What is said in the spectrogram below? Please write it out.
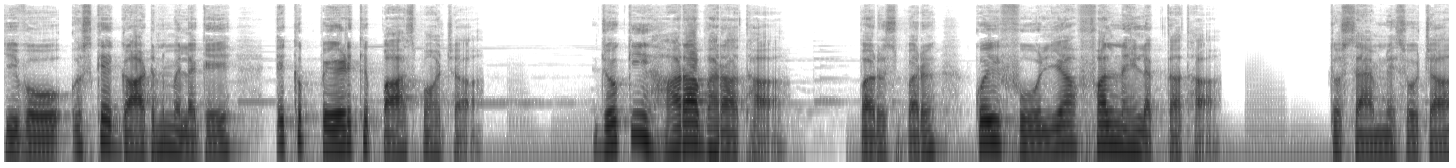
कि वो उसके गार्डन में लगे एक पेड़ के पास पहुँचा, जो कि हरा भरा था, पर उस पर कोई फूल या फल नहीं लगता था। तो सैम ने सोचा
